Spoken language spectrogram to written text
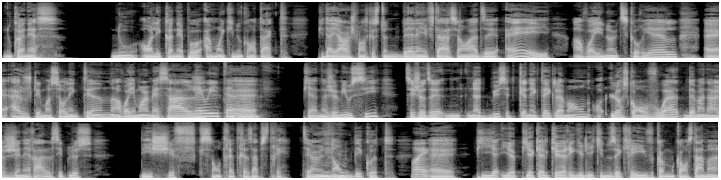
nous connaissent, nous, on les connaît pas à moins qu'ils nous contactent. Puis d'ailleurs, je pense que c'est une belle invitation à dire Hey, envoyez-nous un petit courriel, euh, ajoutez-moi sur LinkedIn, envoyez-moi un message. Ben oui, tellement. Euh, puis à Najami aussi, sais, je veux dire, notre but, c'est de connecter avec le monde. Là, ce qu'on voit de manière générale, c'est plus des chiffres qui sont très, très abstraits. Tu sais, un nombre d'écoutes. Ouais. Euh, puis il y, y, a quelques réguliers qui nous écrivent comme constamment.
